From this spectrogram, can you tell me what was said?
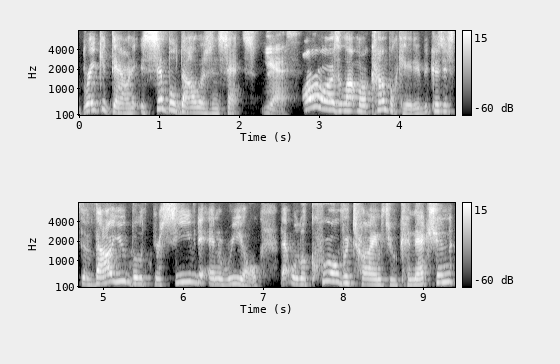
break it down, is simple dollars and cents. Yes. ROI is a lot more complicated because it's the value, both perceived and real, that will accrue over time through connection,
